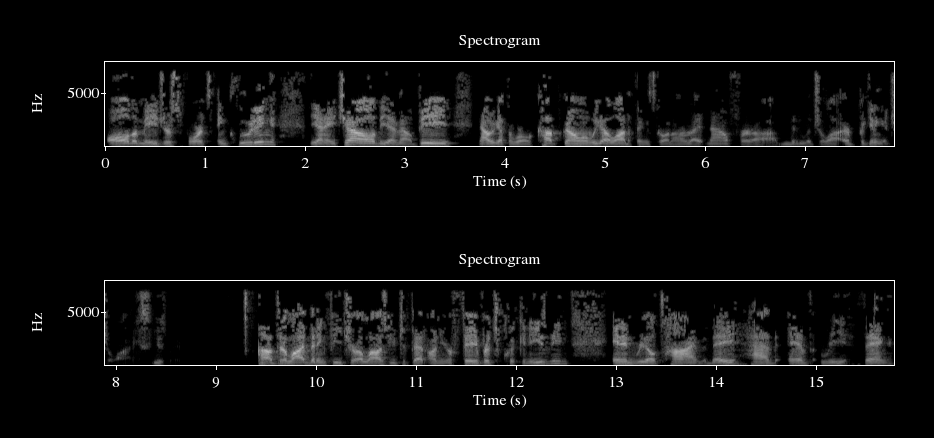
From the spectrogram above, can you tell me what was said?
all the major sports, including the NHL, the MLB. Now we got the World Cup going. We got a lot of things going on right now for uh, middle of July or beginning of July, excuse me. Uh, their live betting feature allows you to bet on your favorites quick and easy and in real time. They have everything.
